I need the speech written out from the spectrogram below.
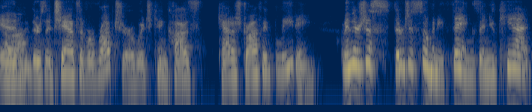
and uh-huh. there's a chance of a rupture, which can cause catastrophic bleeding. I mean, there's just there's just so many things, and you can't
